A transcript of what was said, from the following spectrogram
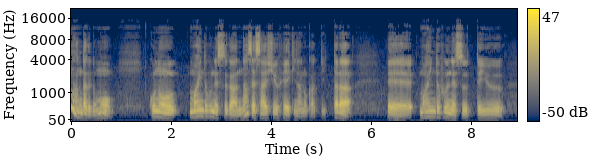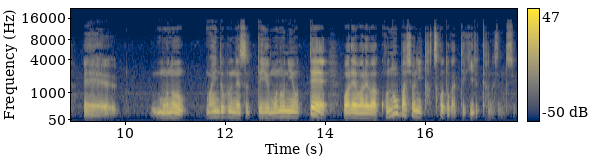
うなんだけどもこのマインドフルネスがなぜ最終兵器なのかって言ったら、えー、マインドフルネスっていう、えー、ものマインドフルネスっていうものによって我々はこの場所に立つことができるって話なんですよ。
